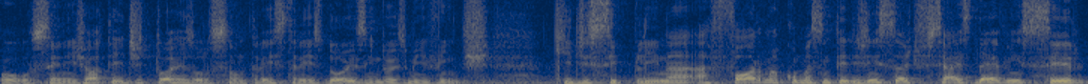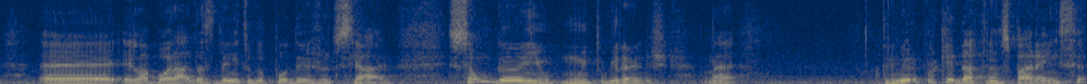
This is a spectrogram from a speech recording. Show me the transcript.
O, CNJ editou a resolução 332 em 2020 que disciplina a forma como as inteligências artificiais devem ser é, elaboradas dentro do Poder Judiciário. Isso é um ganho muito grande. Né? Primeiro, porque dá transparência,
